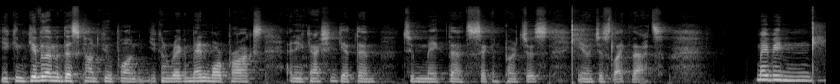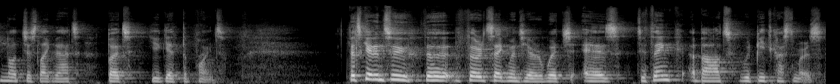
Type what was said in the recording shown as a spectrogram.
you can give them a discount coupon, you can recommend more products, and you can actually get them to make that second purchase. You know, just like that. Maybe not just like that, but you get the point. Let's get into the third segment here, which is to think about repeat customers.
